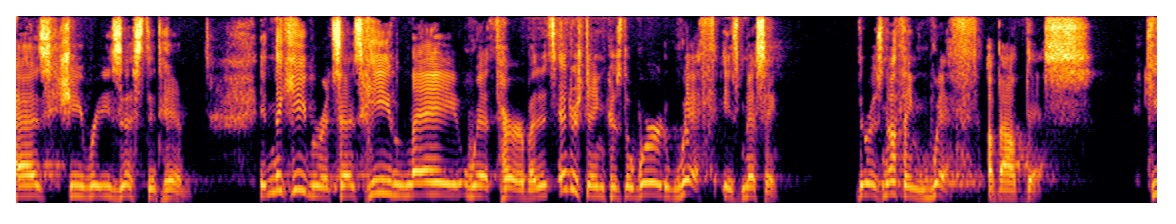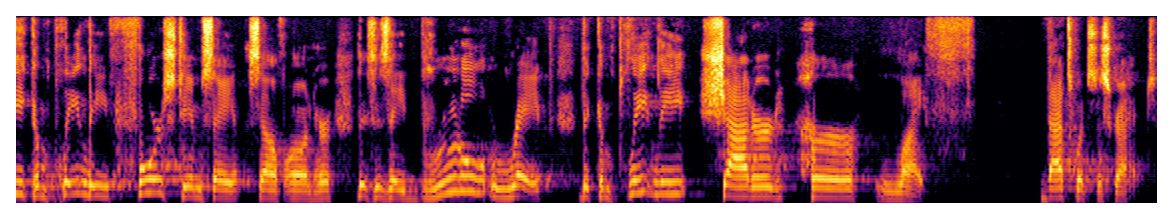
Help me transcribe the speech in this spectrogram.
as she resisted him. In the Hebrew, it says he lay with her, but it's interesting because the word with is missing. There is nothing with about this. He completely forced himself on her. This is a brutal rape that completely shattered her life. That's what's described.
